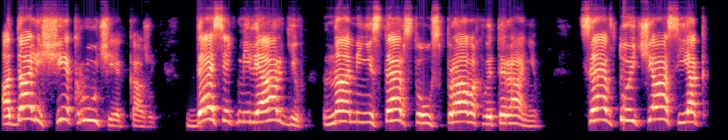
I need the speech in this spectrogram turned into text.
А далі ще круче, як кажуть, 10 мільярдів на Міністерство у справах ветеранів. Це в той час, як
